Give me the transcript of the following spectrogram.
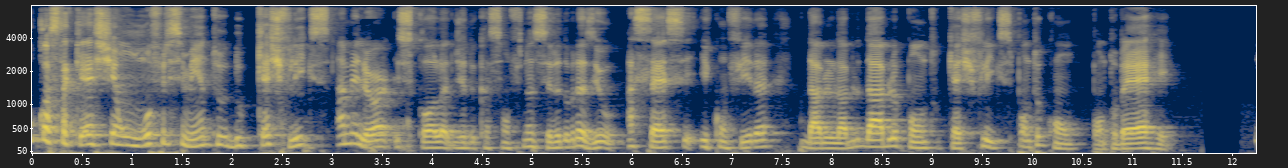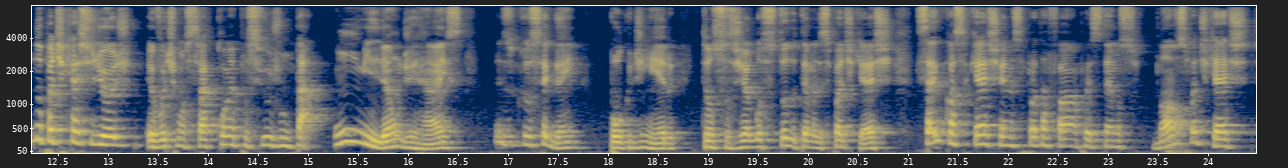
O CostaCast é um oferecimento do Cashflix, a melhor escola de educação financeira do Brasil. Acesse e confira www.cashflix.com.br. No podcast de hoje, eu vou te mostrar como é possível juntar um milhão de reais, mesmo que você ganhe pouco dinheiro. Então, se você já gostou do tema desse podcast, segue o CostaCast aí nessa plataforma, pois temos novos podcasts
